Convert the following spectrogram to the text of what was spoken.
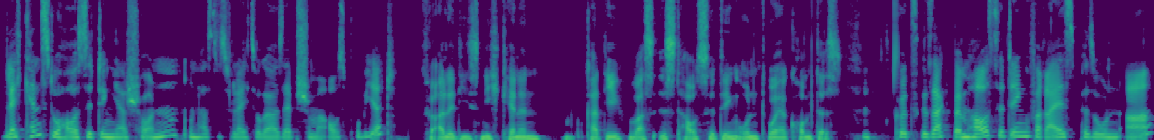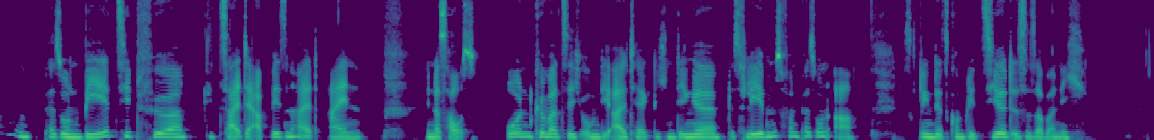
Vielleicht kennst du House-Sitting ja schon und hast es vielleicht sogar selbst schon mal ausprobiert. Für alle, die es nicht kennen, Kathi, was ist House-Sitting und woher kommt es? Kurz gesagt, beim House-Sitting verreist Person A und Person B zieht für die Zeit der Abwesenheit ein in das Haus und kümmert sich um die alltäglichen Dinge des Lebens von Person A. Das klingt jetzt kompliziert, ist es aber nicht.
